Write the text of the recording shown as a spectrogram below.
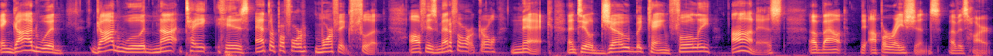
And God would God would not take his anthropomorphic foot off his metaphorical neck until Job became fully honest about the operations of his heart.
